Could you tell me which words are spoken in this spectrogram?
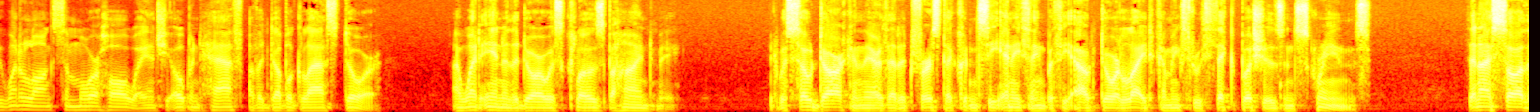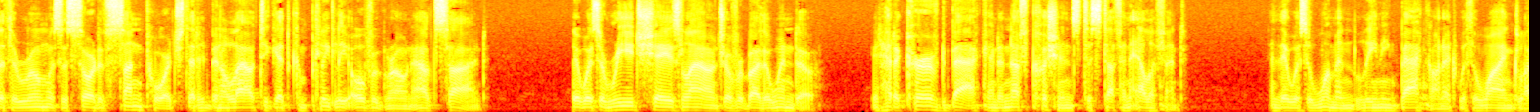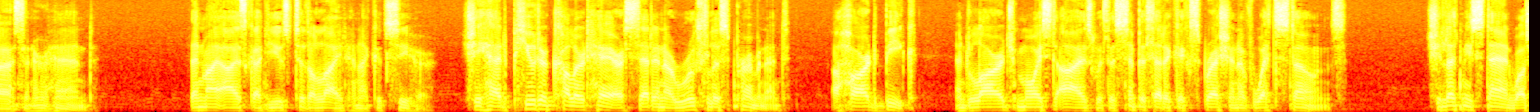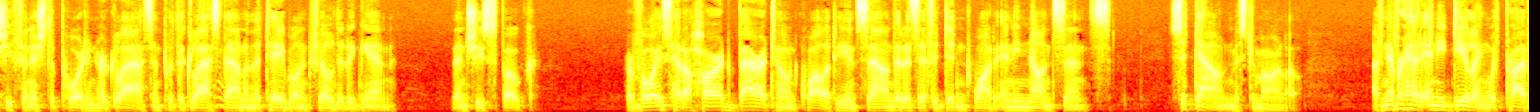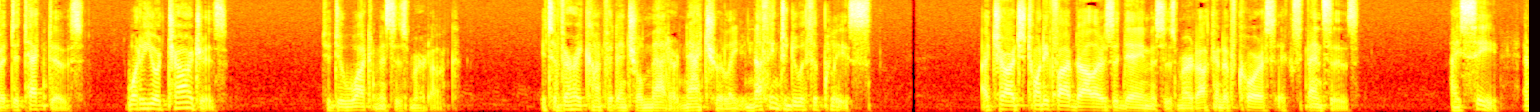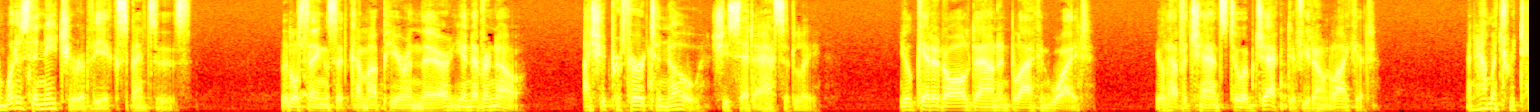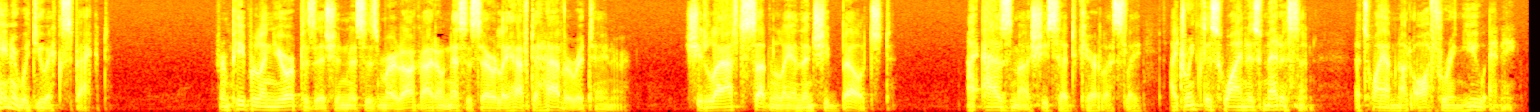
We went along some more hallway, and she opened half of a double glass door. I went in, and the door was closed behind me. It was so dark in there that at first I couldn't see anything but the outdoor light coming through thick bushes and screens. Then I saw that the room was a sort of sun porch that had been allowed to get completely overgrown outside. There was a reed chaise lounge over by the window. It had a curved back and enough cushions to stuff an elephant and there was a woman leaning back on it with a wine glass in her hand. Then my eyes got used to the light and I could see her. She had pewter colored hair set in a ruthless permanent, a hard beak, and large, moist eyes with a sympathetic expression of wet stones. She let me stand while she finished the port in her glass and put the glass down on the table and filled it again. Then she spoke. Her voice had a hard baritone quality and sounded as if it didn't want any nonsense. Sit down, Mr. Marlowe. I've never had any dealing with private detectives. What are your charges? To do what, Mrs. Murdoch? It's a very confidential matter, naturally, nothing to do with the police. I charge $25 a day, Mrs. Murdoch, and of course, expenses. I see. And what is the nature of the expenses? Little things that come up here and there, you never know. I should prefer to know, she said acidly. You'll get it all down in black and white. You'll have a chance to object if you don't like it. And how much retainer would you expect? From people in your position, Mrs. Murdoch, I don't necessarily have to have a retainer. She laughed suddenly and then she belched. My asthma, she said carelessly. I drink this wine as medicine. That's why I'm not offering you any.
